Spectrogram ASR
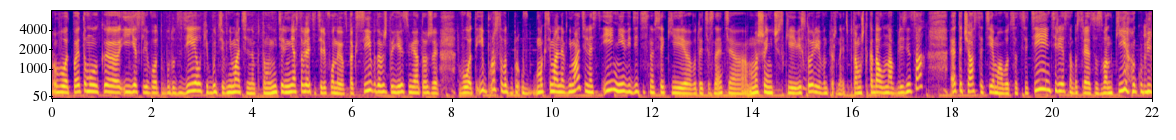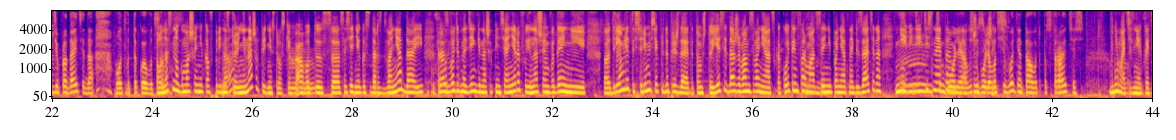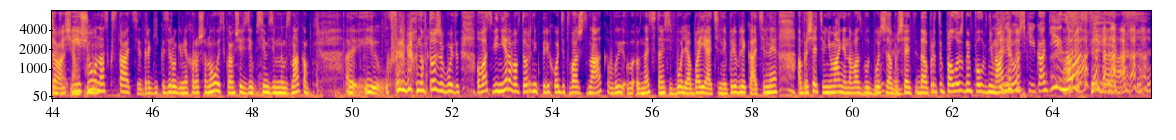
Вот, поэтому, и если вот будут сделки, будьте внимательны, потому не, не оставляйте телефоны в такси, потому что есть у меня тоже, вот, и просто вот максимальная внимательность, и не ведитесь на всякие вот эти, знаете, мошеннические истории в интернете. Потому что когда Луна в Близнецах, это часто тема вот соцсетей интересно, обостряются звонки, купите, продайте, да. Вот, вот такое вот. А у нас много мошенников в Приднестровье, не наших приднестровских, а вот с соседних государств звонят, да, и разводят на деньги наших пенсионеров, и наше МВД не э, дремлет и все время всех предупреждает о том, что если даже вам звонят с какой-то информацией непонятной, обязательно не ведитесь на тем это. Более, Да, лучше тем более. Вот сегодня, да, вот постарайтесь. Внимательнее к этим да. вещам. И еще Мгм. у нас, кстати, дорогие козероги, у меня хорошая новость к вам вообще зем- всем земным знаком. Э, И к Скорпионам тоже будет. У вас Венера во вторник переходит в ваш знак. Вы, знаете, становитесь более обаятельные, привлекательные. Обращайте внимание, на вас будут больше Боже. обращать, да, противоположный пол внимания. Девушки, какие новости!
